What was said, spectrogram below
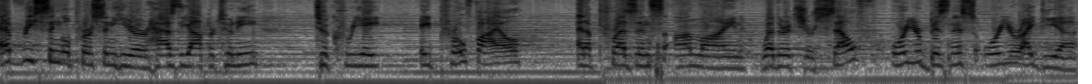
every single person here has the opportunity to create a profile and a presence online, whether it's yourself or your business or your idea,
